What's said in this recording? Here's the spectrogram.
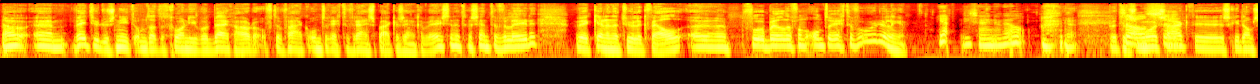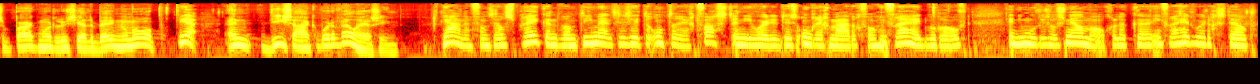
Nou, um, weet u dus niet, omdat het gewoon niet wordt bijgehouden... of er vaak onterechte vrijspraken zijn geweest in het recente verleden. We kennen natuurlijk wel uh, voorbeelden van onterechte veroordelingen. Ja, die zijn er wel. Ja, Puttense moordzaak, de Schiedamse Parkmoord, Lucia de B, noem maar op. Ja. En die zaken worden wel herzien. Ja, nou, vanzelfsprekend, want die mensen zitten onterecht vast... en die worden dus onrechtmatig van hun vrijheid beroofd... en die moeten zo snel mogelijk uh, in vrijheid worden gesteld.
